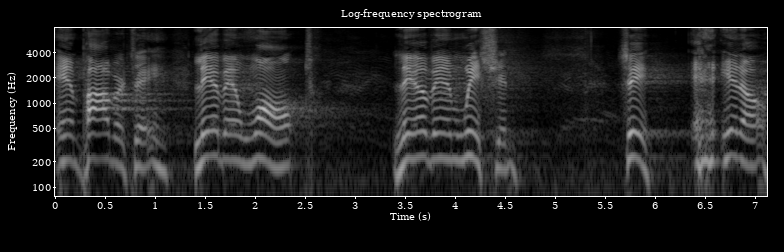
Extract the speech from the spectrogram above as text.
in poverty, live in want, live in wishing. See, you know,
